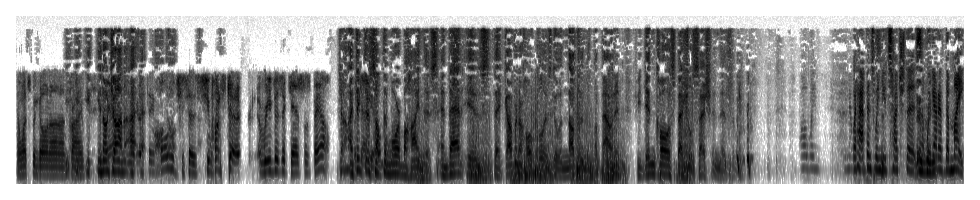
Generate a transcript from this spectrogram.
and what's been going on on crime. You, you know, John, I, I, Poland, oh, she says she wants to revisit cashless bail. John, I think there's something more behind this, and that is that Governor Hochul is doing nothing about it. She didn't call a special session. oh, know what happens when you touch the? So we got the mic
